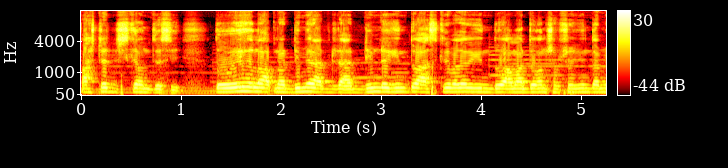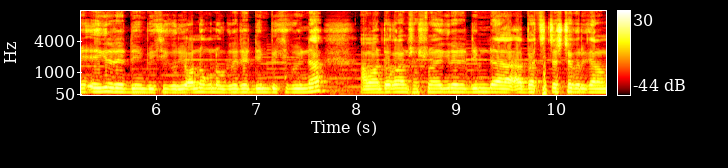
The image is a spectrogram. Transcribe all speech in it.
পাঁচ টাকা ডিসকাউন্ট দিতেছি। তো এই হলো আপনার ডিমের আপডেট আর ডিমটা কিন্তু আজকের বাজারে কিন্তু আমার দোকান সবসময় কিন্তু আমি এই গ্রেডের ডিম বিক্রি করি, অন্য কোনো গ্রেডের ডিম বিক্রি করি না। আমার দোকানে আমি সবসময় এই গ্রেডের ডিমটা বেচার চেষ্টা করি, কারণ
